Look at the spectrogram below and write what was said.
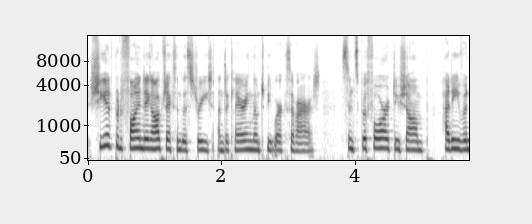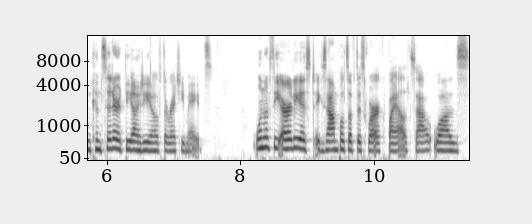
she had been finding objects in the street and declaring them to be works of art since before Duchamp had even considered the idea of the ready mades. One of the earliest examples of this work by Elsa was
